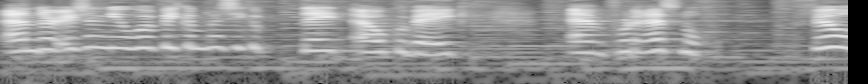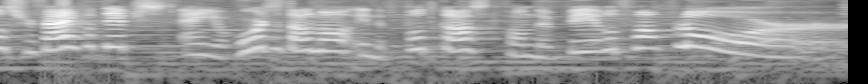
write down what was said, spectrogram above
en er is een nieuwe weekend muziek update elke week. En voor de rest nog veel survival tips en je hoort het allemaal in de podcast van de wereld van Floor.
